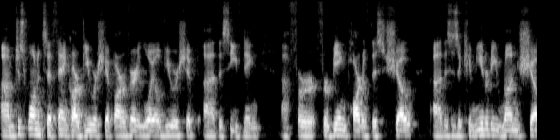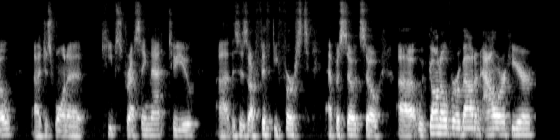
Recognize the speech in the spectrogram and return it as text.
um, just wanted to thank our viewership, our very loyal viewership uh, this evening uh, for, for being part of this show. Uh, this is a community run show. I just want to keep stressing that to you. Uh, this is our 51st episode, so uh, we've gone over about an hour here,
